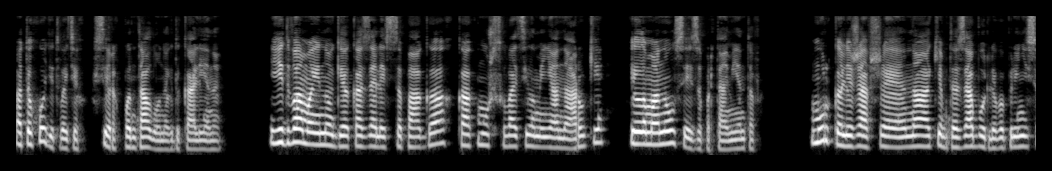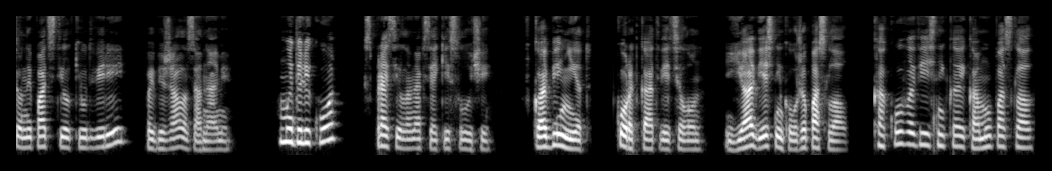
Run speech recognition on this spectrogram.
а то ходит в этих серых панталонах до колена. Едва мои ноги оказались в сапогах, как муж схватил меня на руки и ломанулся из апартаментов. Мурка, лежавшая на кем-то заботливо принесенной подстилке у дверей, побежала за нами. «Мы далеко?» – спросила на всякий случай. «В кабинет», – коротко ответил он. «Я вестника уже послал». Какого вестника и кому послал?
